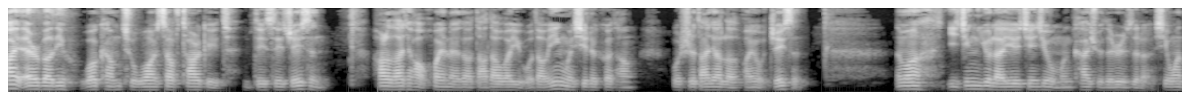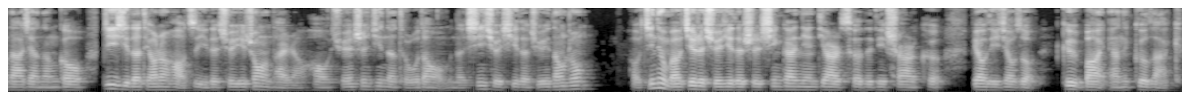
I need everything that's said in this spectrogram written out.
Hi everybody, welcome to Voice of Target. This is Jason. Hello，大家好，欢迎来到达到外语我到英文系列课堂。我是大家的老朋友 Jason。那么，已经越来越接近我们开学的日子了，希望大家能够积极的调整好自己的学习状态，然后全身心的投入到我们的新学期的学习当中。好，今天我们要接着学习的是新概念第二册的第十二课，标题叫做 Goodbye and Good Luck。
